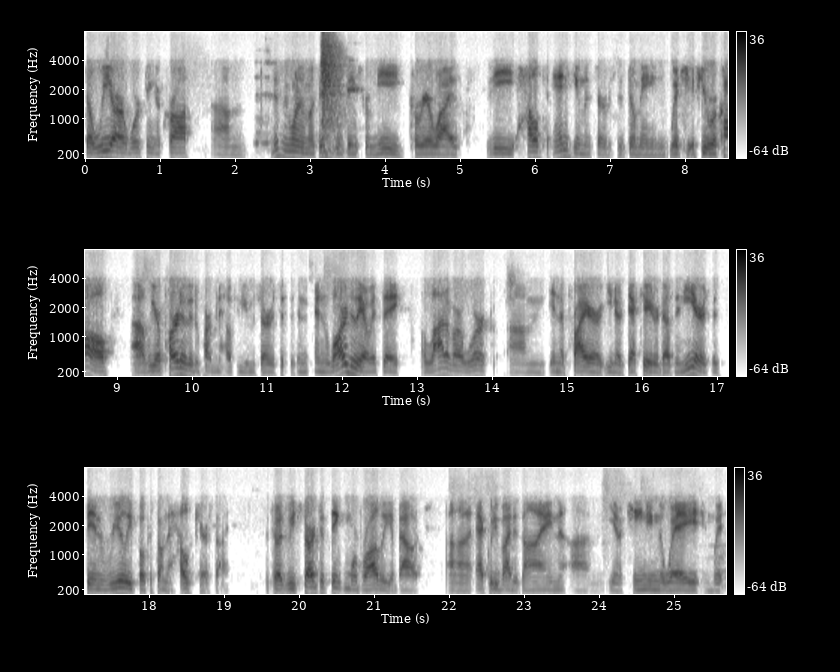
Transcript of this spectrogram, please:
so we are working across, um, this is one of the most interesting things for me career-wise, the health and human services domain, which if you recall, uh, we are part of the Department of Health and Human Services, and, and largely, I would say, a lot of our work um, in the prior, you know, decade or dozen years has been really focused on the healthcare side. So, as we start to think more broadly about uh, equity by design, um, you know, changing the way in which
